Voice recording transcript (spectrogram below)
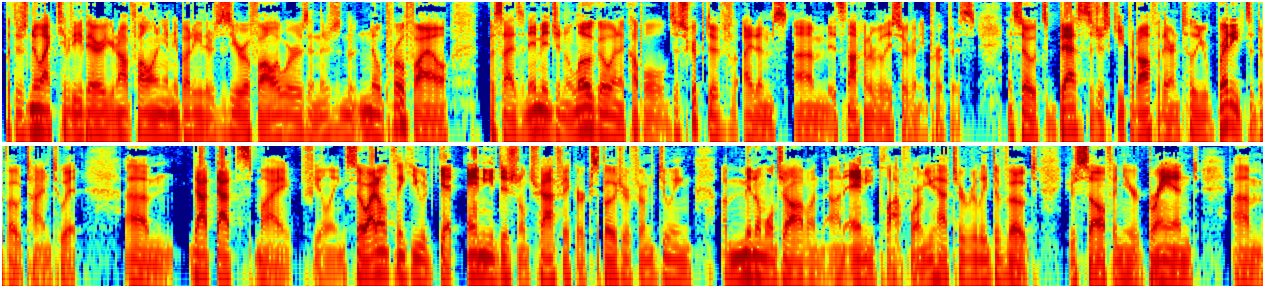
but there's no activity there, you're not following anybody, there's zero followers, and there's no profile besides an image and a logo and a couple descriptive items, um, it's not going to really serve any purpose. And so it's best to just keep it off of there until you're ready to devote time to it. Um, that that's my feeling. So I don't think you would get any additional traffic or exposure from doing a minimal job on on any platform. You have to really devote yourself and your brand um,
